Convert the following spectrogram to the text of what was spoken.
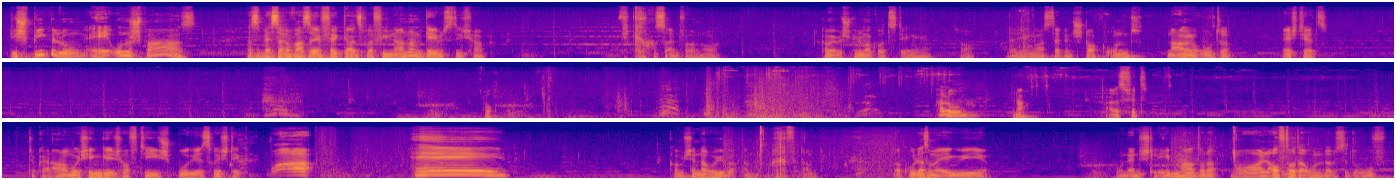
Die Spiegelung. Ey, ohne Spaß. Das sind bessere Wassereffekte als bei vielen anderen Games, die ich habe. Wie krass einfach nur. Komm, wir spielen mal kurz den hier. So. Hat er irgendwas? Der hat den Stock und eine Angelrute. Echt jetzt. Oh. Hallo. Na? Alles fit? Ich habe keine Ahnung, wo ich hingehe. Ich hoffe, die Spur hier ist richtig. Boah. Hey. Komm ich denn da rüber? Ach, verdammt. War cool, dass man irgendwie unendlich Leben hat, oder? Oh, lauf doch da runter, bist du doof.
